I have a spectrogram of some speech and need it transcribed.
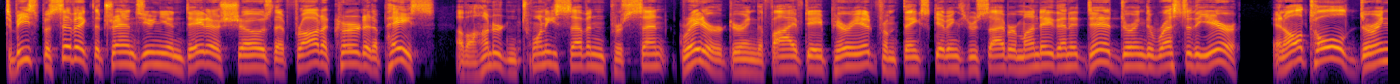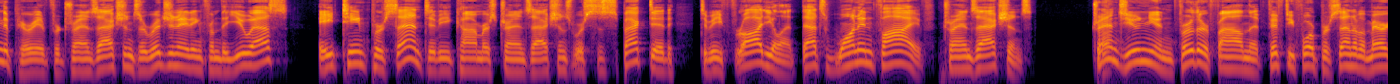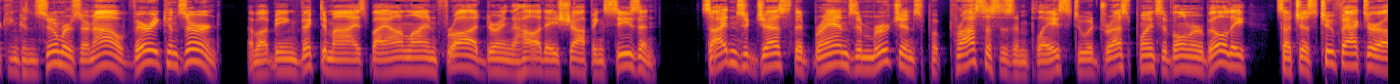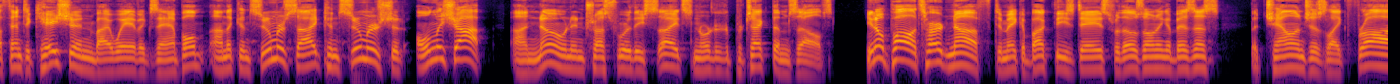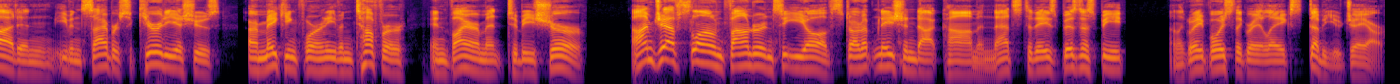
To be specific, the TransUnion data shows that fraud occurred at a pace of 127% greater during the five day period from Thanksgiving through Cyber Monday than it did during the rest of the year. And all told, during the period for transactions originating from the U.S., 18% of e commerce transactions were suspected to be fraudulent. That's one in five transactions. TransUnion further found that 54% of American consumers are now very concerned about being victimized by online fraud during the holiday shopping season. Seiden suggests that brands and merchants put processes in place to address points of vulnerability such as two factor authentication, by way of example. On the consumer side, consumers should only shop on known and trustworthy sites in order to protect themselves. You know, Paul, it's hard enough to make a buck these days for those owning a business, but challenges like fraud and even cybersecurity issues are making for an even tougher environment to be sure. I'm Jeff Sloan, founder and CEO of StartupNation.com, and that's today's business beat on the great voice of the Great Lakes, WJR.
